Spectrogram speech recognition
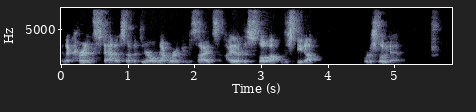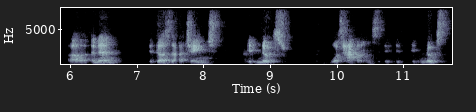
and the current status of its neural network, it decides either to slow up, to speed up, or to slow down. Uh, and then it does that change. It notes what happens. It, it, it notes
